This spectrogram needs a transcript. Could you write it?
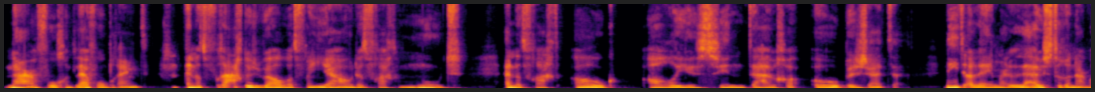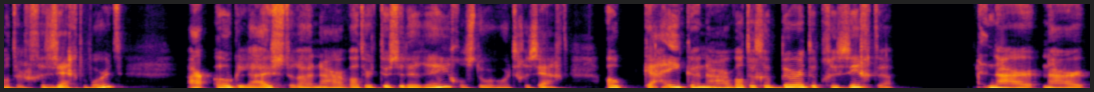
naar een volgend level brengt. En dat vraagt dus wel wat van jou. Dat vraagt moed. En dat vraagt ook al je zintuigen openzetten. Niet alleen maar luisteren naar wat er gezegd wordt, maar ook luisteren naar wat er tussen de regels door wordt gezegd. Ook kijken naar wat er gebeurt op gezichten. Naar, naar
